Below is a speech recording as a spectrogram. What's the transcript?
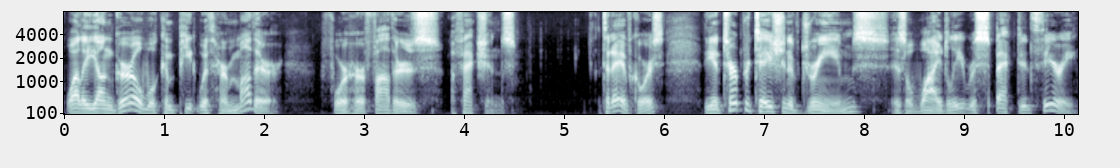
while a young girl will compete with her mother for her father's affections. Today, of course, the interpretation of dreams is a widely respected theory,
